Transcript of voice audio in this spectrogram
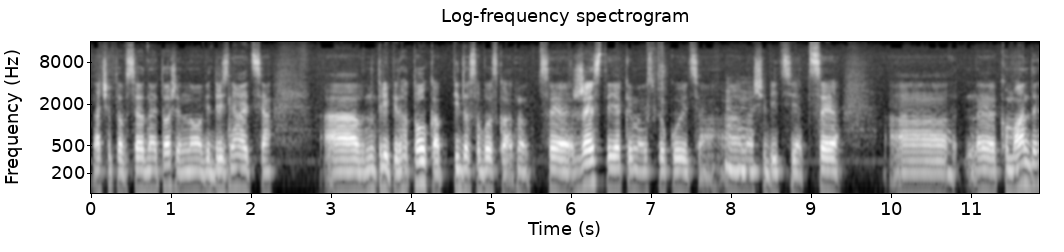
начебто все одно і те ж, але відрізняється а, внутрі підготовка під особовий склад. Ну, це жести, якими спілкуються а, наші бійці, це а, е, команди,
